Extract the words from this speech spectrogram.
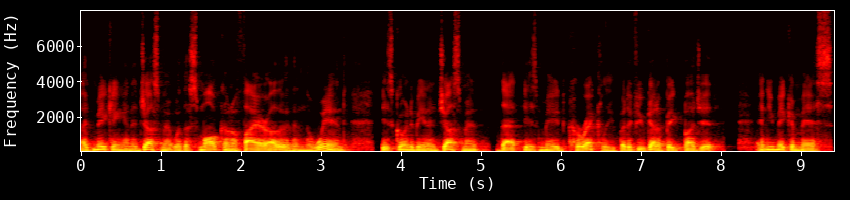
uh, making an adjustment with a small cone of fire other than the wind is going to be an adjustment that is made correctly. But if you've got a big budget and you make a miss,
